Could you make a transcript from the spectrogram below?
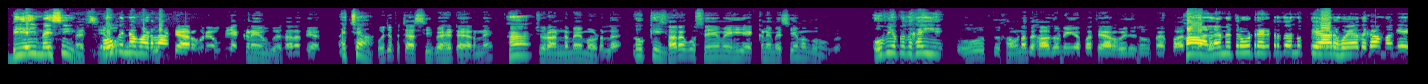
ਡੀਆਈ ਮੈਸੀ। ਮੈਸੀ ਉਹ ਕਿੰਨਾ ਮਾਡਲ ਆ? ਤਿਆਰ ਹੋ ਰਿਹਾ ਉਹ ਵੀ ਇੱਕਣੇ ਹੋਊਗਾ ਸਾਰਾ ਤਿਆਰ। ਅੱਛਾ। ਉਹ ਚ 85 ਪੈਸੇ ਟਾਇਰ ਨੇ ਹਾਂ। 94 ਮਾਡਲ ਹੈ ਓਕੇ। ਸਾਰਾ ਕੁਝ ਸੇਮ ਇਹੀ ਇੱਕਣੇ ਮੈਸੀ ਵਾਂਗੂ ਹੋਊਗਾ। ਉਹ ਵੀ ਆਪਾਂ ਦਿਖਾਈਏ ਉਹ ਦਿਖਾਉਣਾ ਦਿਖਾ ਦੋ ਨਹੀਂ ਆਪਾਂ ਤਿਆਰ ਹੋਏ ਦੇਖੋ ਮੈਂ ਬਾਅਦ ਹਾਂ। ਲੈ ਮਿੱਤਰੋ ਉਹ ਟਰੈਕਟਰ ਤੁਹਾਨੂੰ ਤਿਆਰ ਹੋਇਆ ਦਿਖਾਵਾਂਗੇ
